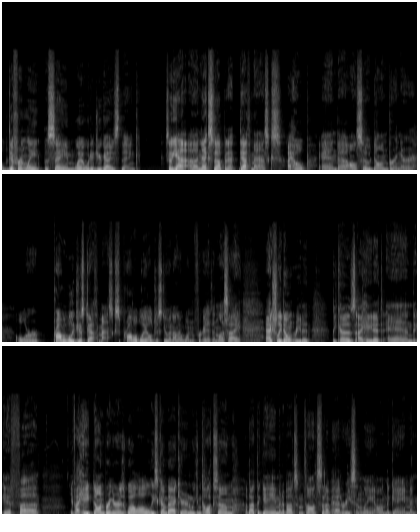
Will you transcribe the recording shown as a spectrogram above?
differently? The same? What, what did you guys think? So, yeah, uh, next up, uh, Death Masks, I hope, and uh, also Dawnbringer, or probably just Death Masks. Probably I'll just do another one for it, unless I actually don't read it because I hate it. And if uh, if I hate Dawnbringer as well, I'll at least come back here and we can talk some about the game and about some thoughts that I've had recently on the game and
